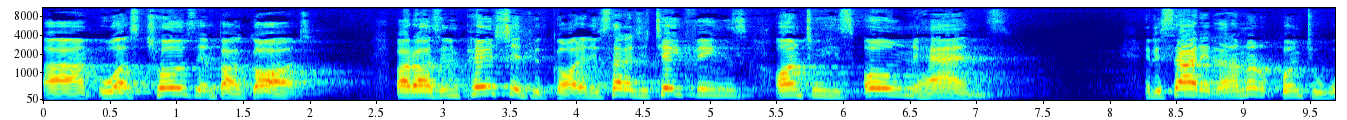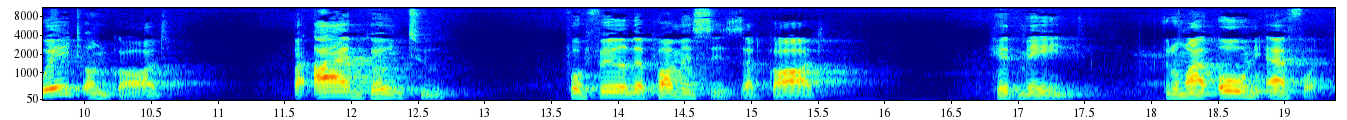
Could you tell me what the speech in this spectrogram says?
uh, who was chosen by God, but was impatient with God and started to take things onto his own hands. He decided that I'm not going to wait on God, but I'm going to fulfill the promises that God had made through my own effort.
